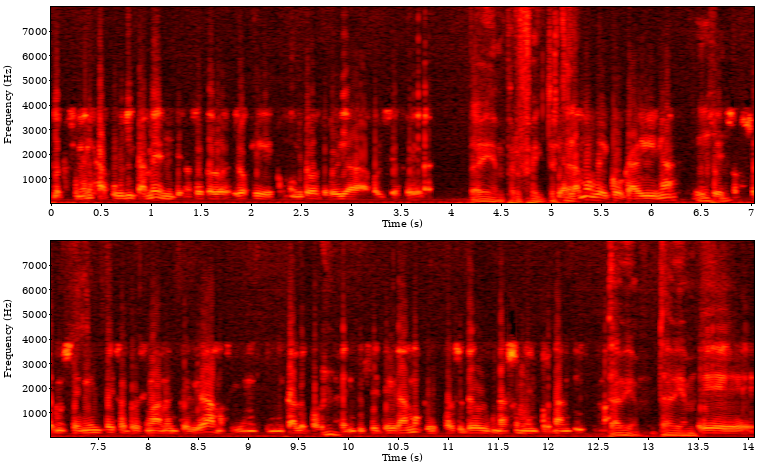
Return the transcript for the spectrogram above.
lo que se maneja públicamente, nosotros lo, lo que comunicó el otro día la Policía Federal. Está bien, perfecto. Si Está. hablamos de cocaína, es Ujú. eso, son seis mil pesos aproximadamente el gramo, si multiplicarlo por 27 gramos, que por eso te es una suma importantísima. Está bien, está bien. Eh,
